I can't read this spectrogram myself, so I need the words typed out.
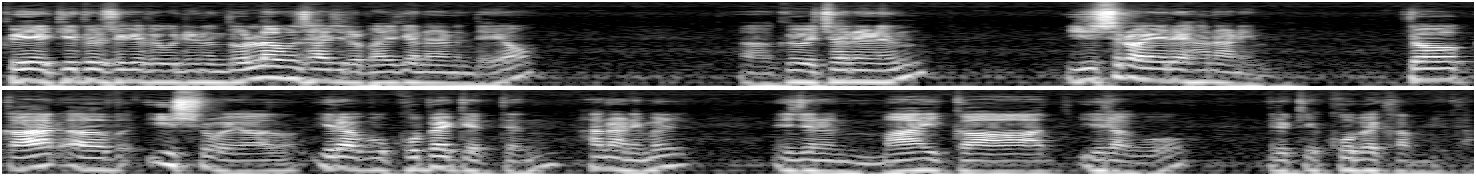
그의 기도 속에도 우리는 놀라운 사실을 발견하는데요. 어, 그 전에는 이스라엘의 하나님, The God of Israel이라고 고백했던 하나님을 이제는 My God이라고 이렇게 고백합니다.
